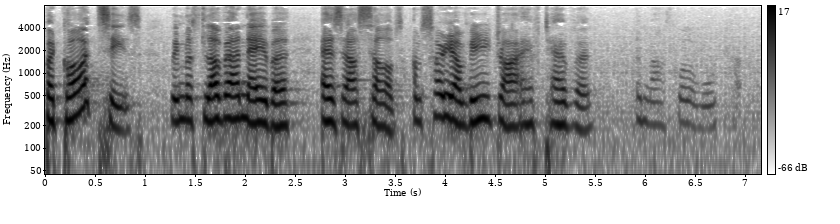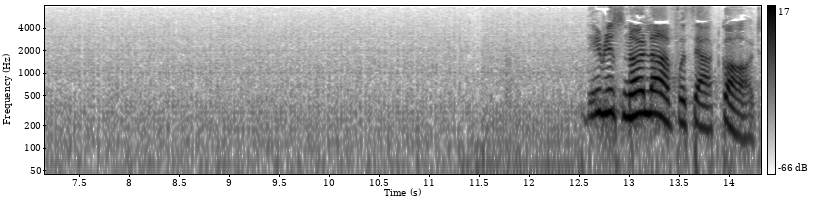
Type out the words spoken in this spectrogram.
But God says we must love our neighbor as ourselves. I'm sorry, I'm very dry. I have to have a, a mouthful of water. There is no love without God.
